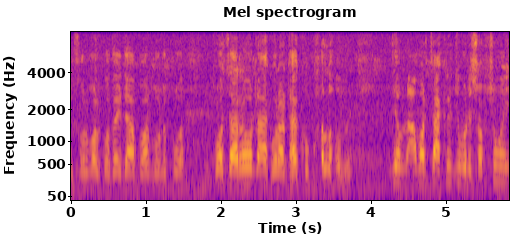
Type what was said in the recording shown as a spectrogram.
ইনফর্মাল কথা, এটা আমার মনে প্রচারও না করাটা খুব ভালো হবে। যেমন আমার চাকরি জীবনে সবসময়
